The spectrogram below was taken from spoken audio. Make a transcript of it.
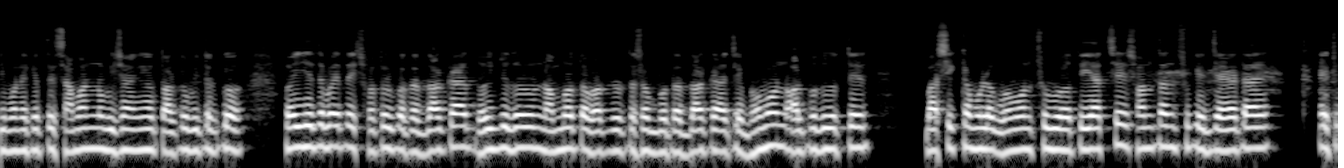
জীবনের ক্ষেত্রে সামান্য বিষয় নিয়েও তর্ক বিতর্ক হয়ে যেতে পারে, তাই সতর্কতার দরকার। ধৈর্য ধরুন, নম্রতা, ভদ্রতা, সভ্যতার দরকার আছে। ভ্রমণ, অল্প দূরত্বের বা শিক্ষামূলক ভ্রমণ শুরু হতে যাচ্ছে। সন্তান সুখের জায়গাটায় একটু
